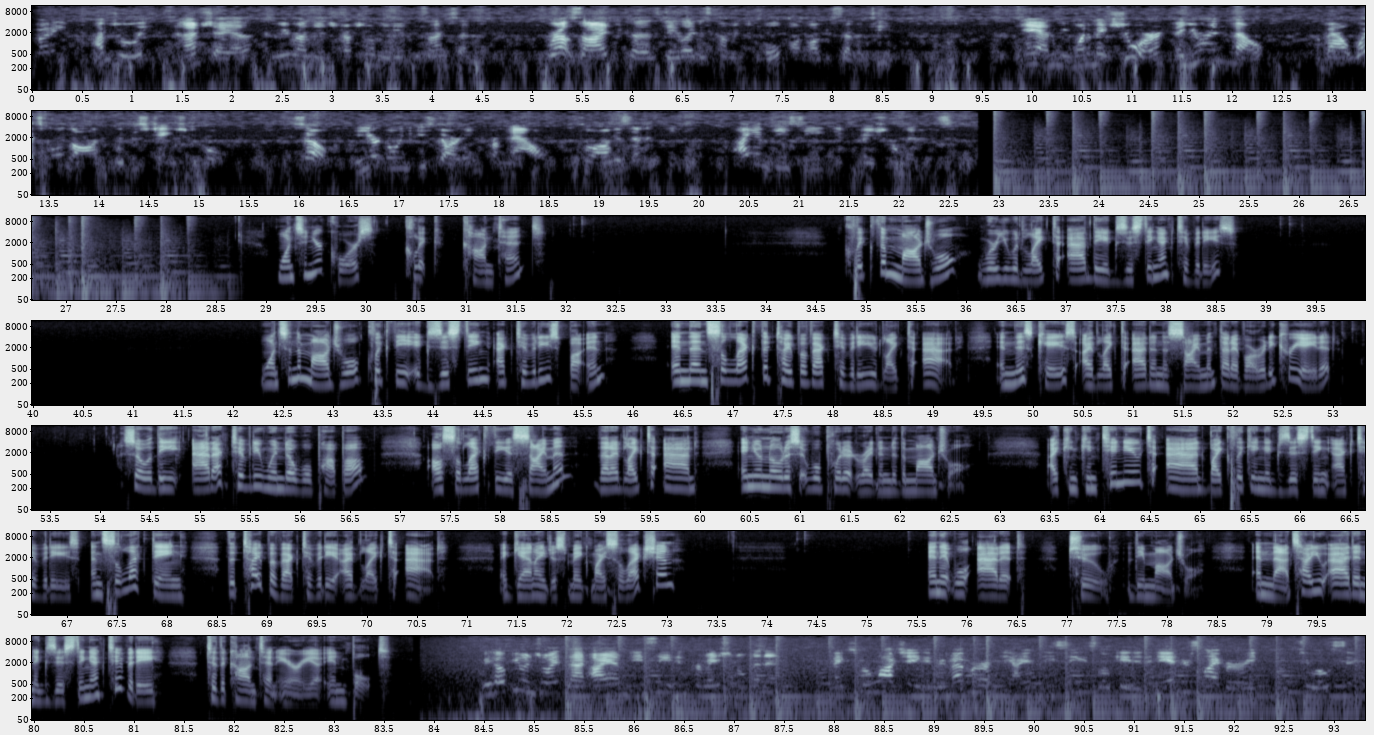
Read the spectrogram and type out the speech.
everybody. I'm Julie. And I'm Shaya. And we run the Instructional Media Design Center. We're outside because daylight is coming to Bolt on August 17th. And we want to make sure that you're in the know about what's going on with this change to Bolt. So, we are going to be starting from now until August 17th. IMDC Informational Minutes. Once in your course, click Content. Click the module where you would like to add the existing activities. Once in the module, click the Existing Activities button and then select the type of activity you'd like to add. In this case, I'd like to add an assignment that I've already created. So the Add Activity window will pop up. I'll select the assignment that I'd like to add and you'll notice it will put it right into the module. I can continue to add by clicking existing activities and selecting the type of activity I'd like to add. Again, I just make my selection and it will add it to the module. And that's how you add an existing activity to the content area in Bolt. We hope you enjoyed that IMDC informational minute. Thanks for watching, and remember, the IMDC is located in Andrews Library, 206.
